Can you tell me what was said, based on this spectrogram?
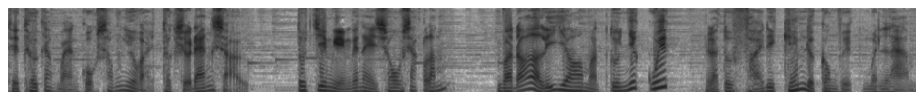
Thì thưa các bạn, cuộc sống như vậy thực sự đáng sợ. Tôi chiêm nghiệm cái này sâu sắc lắm. Và đó là lý do mà tôi nhất quyết là tôi phải đi kiếm được công việc mình làm.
